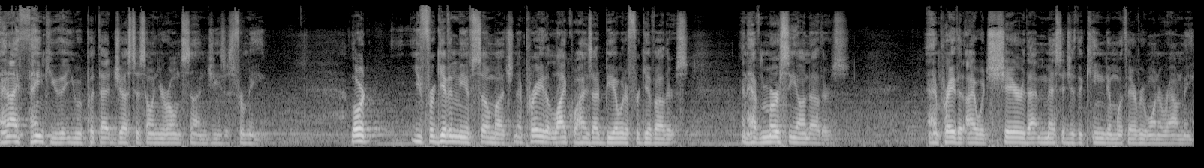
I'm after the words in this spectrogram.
And I thank you that you would put that justice on your own son, Jesus, for me. Lord, you've forgiven me of so much, and I pray that likewise I'd be able to forgive others and have mercy on others. And I pray that I would share that message of the kingdom with everyone around me.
